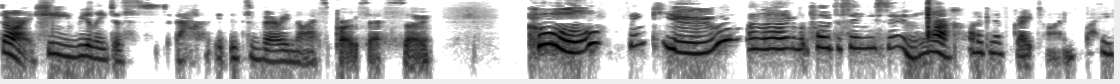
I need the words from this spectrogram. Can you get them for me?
don't worry. She really just, it, it's a very nice process. So cool. Thank you. And I look forward to seeing you soon. Mwah. I hope you have a great time. Bye.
